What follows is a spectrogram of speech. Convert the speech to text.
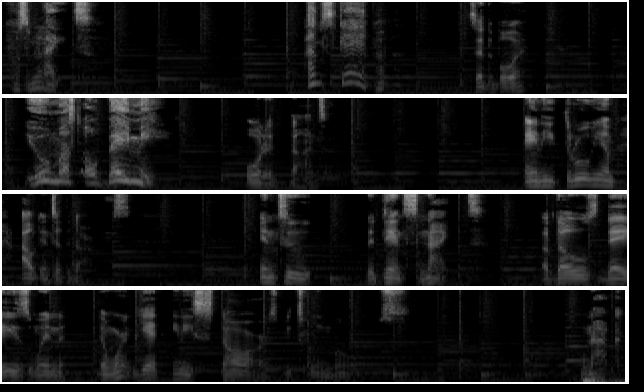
for some light. I'm scared, Papa, said the boy. You must obey me, ordered the hunter. And he threw him out into the darkness, into the dense night of those days when there weren't yet any stars between moons. Knock,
